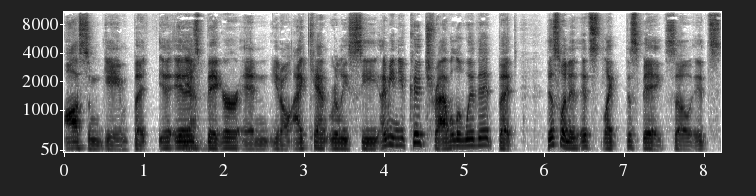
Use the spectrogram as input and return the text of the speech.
awesome game, but it, it is Yeah. bigger, and you know I can't really see. I mean, you could travel with it, but this one it's like this big, so it's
